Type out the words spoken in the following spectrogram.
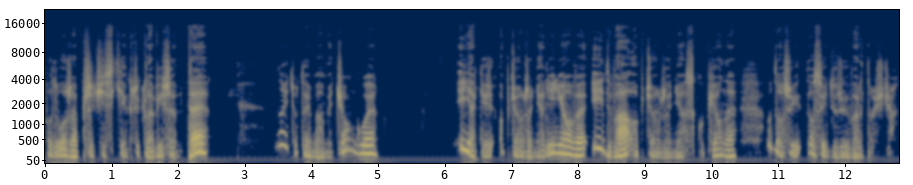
podłoża przyciskiem czy klawiszem T. No i tutaj mamy ciągłe i jakieś obciążenia liniowe i dwa obciążenia skupione w dosyć, dosyć dużych wartościach.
